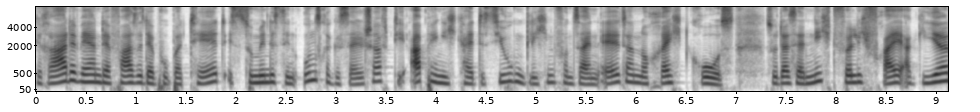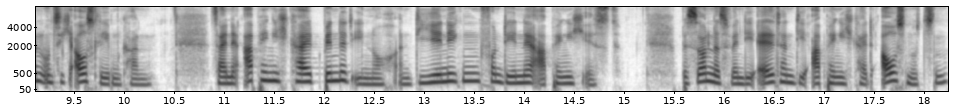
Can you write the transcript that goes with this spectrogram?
Gerade während der Phase der Pubertät ist zumindest in unserer Gesellschaft die Abhängigkeit des Jugendlichen von seinen Eltern noch recht groß, so dass er nicht völlig frei agieren und sich ausleben kann. Seine Abhängigkeit bindet ihn noch an diejenigen, von denen er abhängig ist. Besonders wenn die Eltern die Abhängigkeit ausnutzen,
